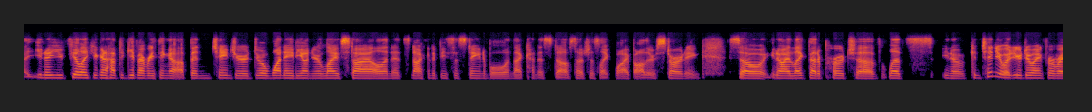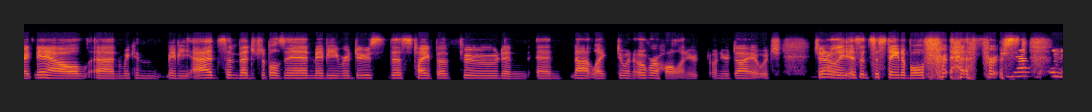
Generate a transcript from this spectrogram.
Uh, you know you feel like you're going to have to give everything up and change your do a 180 on your lifestyle and it's not going to be sustainable and that kind of stuff. So it's just like why bother starting? So you know i like that approach of let's you know continue what you're doing for right now and we can maybe add some vegetables in maybe reduce this type of food and and not like do an overhaul on your on your diet which generally yeah. isn't sustainable for at first. yeah, and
